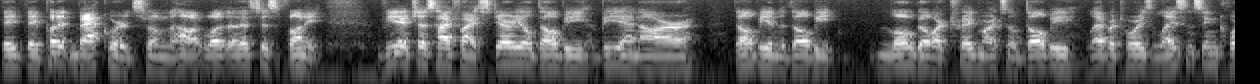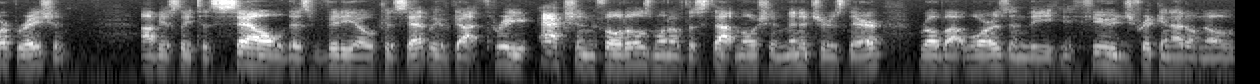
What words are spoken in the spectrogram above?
they they put it backwards from how it was. That's just funny. VHS hi-fi stereo Dolby BNR Dolby and the Dolby logo are trademarks of Dolby Laboratories Licensing Corporation. Obviously to sell this video cassette we've got three action photos, one of the stop motion miniatures there, Robot Wars, and the huge freaking, I don't know,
